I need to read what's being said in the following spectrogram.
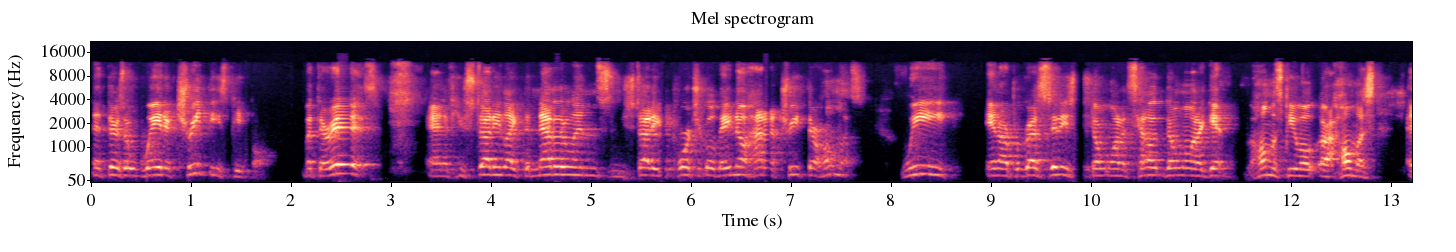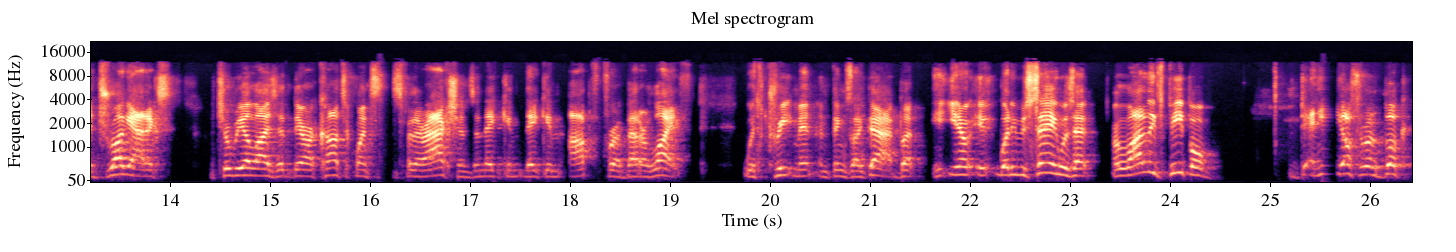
that there's a way to treat these people, but there is. And if you study like the Netherlands and you study Portugal, they know how to treat their homeless. We in our progressive cities don't want to tell, don't want to get homeless people or homeless and drug addicts to realize that there are consequences for their actions and they can they can opt for a better life with treatment and things like that. But you know it, what he was saying was that a lot of these people, and he also wrote a book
